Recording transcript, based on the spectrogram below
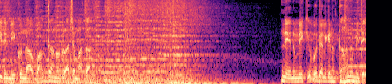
ఇది మీకు నా వాగ్దానం రాజమాత. నేను మీకు ఇవ్వగలిగిన దానం ఇదే.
